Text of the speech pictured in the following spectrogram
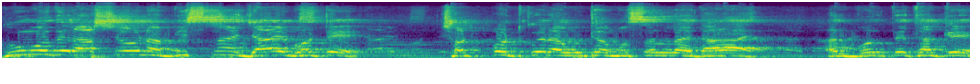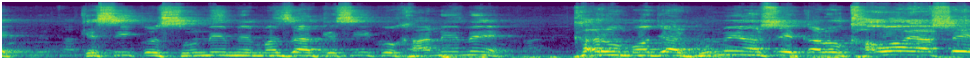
ঘুম ওদের আসেও না, বিছনায় যায় বটে। ছটপট করে উঠে মুসল্লায় দাঁড়ায় আর বলতে থাকে, কিসি কো শুনে মে, মজা, কিসি কো খানে মে, কারও মজা ঘুমে আসে, কারও খাওয়ায় আসে,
